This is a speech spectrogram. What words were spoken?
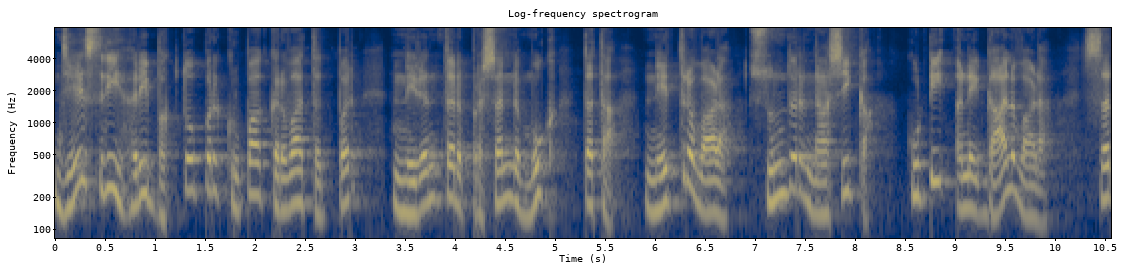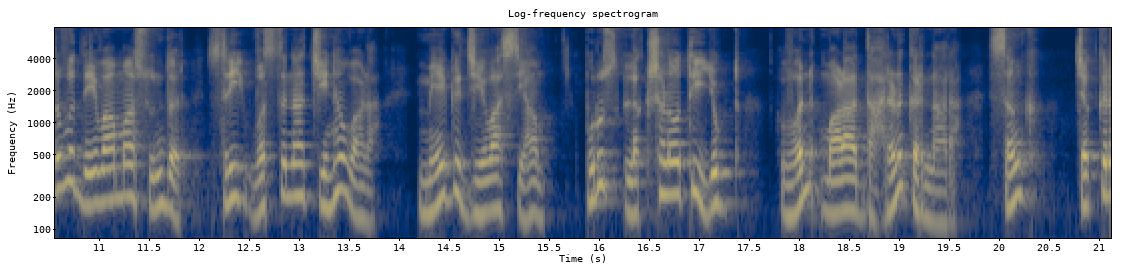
જે શ્રી હરિ ભક્તો પર કૃપા કરવા તત્પર નિરંતર પ્રસન્ન મુખ તથા નેત્રવાળા, સુંદર નાસિકા, કુટી અને ગાલવાળા સર્વ દેવામાં સુંદર, શ્રી વસ્તના ચિહ્નવાળા, મેઘ જેવા શ્યામ, પુરુષ લક્ષણોથી યુક્ત, વનમાળા ધારણ કરનારા, શંખ, ચક્ર,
